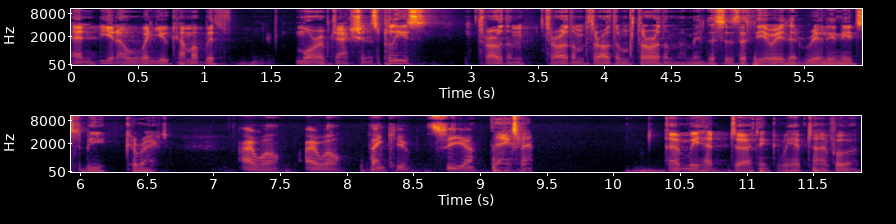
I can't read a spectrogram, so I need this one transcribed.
And you know, when you come up with more objections, please throw them, throw them, throw them, throw them. I mean, this is a theory that really needs to be correct. I will. I will. Thank you. See ya. Thanks, man. And we had, uh, I think we have time for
